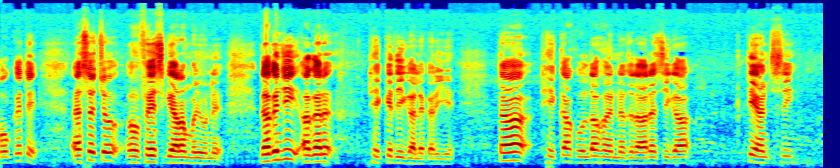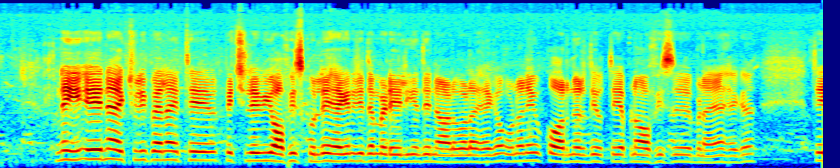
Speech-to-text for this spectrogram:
ਮੌਕੇ ਤੇ ਐਸਐਚਓ ਫੇਸ 11 ਮੌਜੂਦ ਨੇ। ਗਗਨ ਜੀ ਅਗਰ ਠੇਕੇ ਦੀ ਗੱਲ ਕਰੀਏ ਤਾਂ ਠੇਕਾ ਖੁੱਲਦਾ ਹੋਇਆ ਨਜ਼ਰ ਆ ਰਿਹਾ ਸੀਗਾ ਧਿਆਨ ਚ ਸੀ? ਨਹੀਂ ਇਹ ਨਾ ਐਕਚੁਅਲੀ ਪਹਿਲਾਂ ਇੱਥੇ ਪਿਛਲੇ ਵੀ ਆਫਿਸ ਖੁੱਲੇ ਹੈਗੇ ਨੇ ਜਿੱਦਾਂ ਮਡੇਲੀਆਂ ਦੇ ਨਾਲ ਵਾਲਾ ਹੈਗਾ ਉਹਨਾਂ ਨੇ ਕਾਰਨਰ ਦੇ ਉੱਤੇ ਆਪਣਾ ਆਫਿਸ ਬਣਾਇਆ ਹੈਗਾ। ਤੇ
